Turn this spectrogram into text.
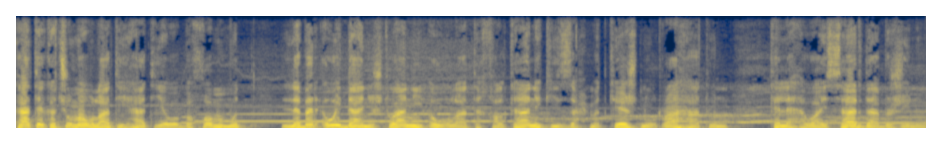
کاتێکە چوومە وڵاتی هاتیەوە بەخۆمم وت لەبەر ئەوەی دانیشتوانی ئەو وڵاتە خەڵکانێکی زەحمت کێشن و ڕاهاتون کە لە هەوای ساردا بژین و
